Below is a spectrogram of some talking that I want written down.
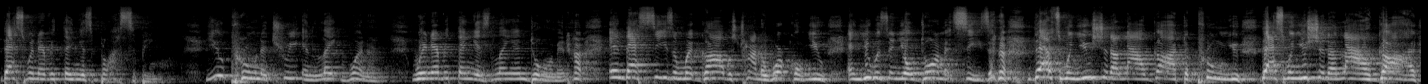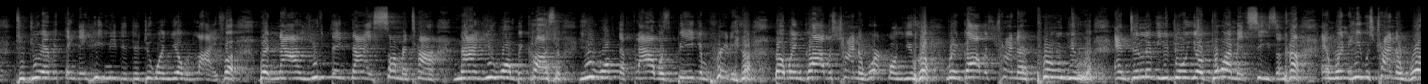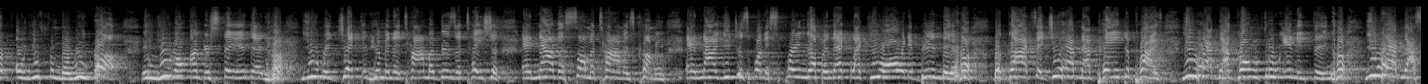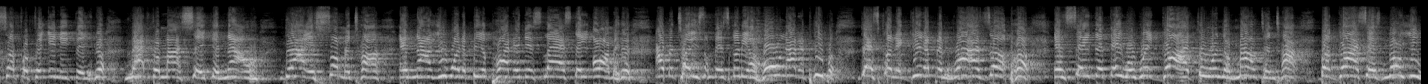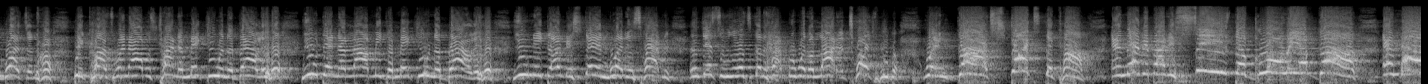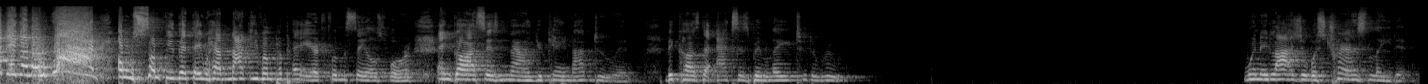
That's when everything is blossoming. You prune a tree in late winter when everything is laying dormant. In that season when God was trying to work on you and you was in your dormant season, that's when you should allow God to prune you. That's when you should allow God to do everything that he needed to do in your life. But now you think now it's summertime. Now you want because you want the flowers big and pretty. But when God was trying to work on you, when God was trying to prune you and deliver you during your dormant season, and when he was trying to work on you from the root up, and you don't understand that you reject rejected him in a time of visitation, and now the summertime is coming, and now you just want to spring up and act like you already been there. But God said, You have not paid the price. You have not gone through anything. You have not suffered for anything, not for my sake. And now, now it's summertime, and now you want to be a part of this last day army. I'm to tell you something. There's to be a whole lot of people that's to get up and rise up and say that they were with God through in the mountaintop. But God says, No, you wasn't. Because when I was trying to make you in the valley, you didn't allow me to make you in the valley. You need to understand what is happening. And this is what's going to happen with a lot of church people. When God starts to come and everybody sees the glory of God, and now they're going to ride on something that they have not even prepared for themselves for. And God says, now you cannot do it because the axe has been laid to the root. When Elijah was translated,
